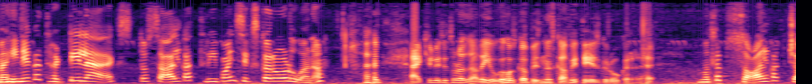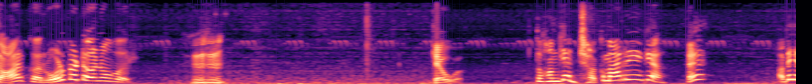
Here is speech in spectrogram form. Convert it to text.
महीने का थर्टी लैक्स तो साल का थ्री पॉइंट सिक्स करोड़ हुआ ना। एक्चुअली थोड़ा ज़्यादा ही होगा उसका बिज़नेस काफ़ी तेज ग्रो कर रहा है। मतलब साल का चार करोड़ का टर्नओवर हम्म हम्म। क्या हुआ? तो हम क्या झक मार रहे हैं क्या? है? अबे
